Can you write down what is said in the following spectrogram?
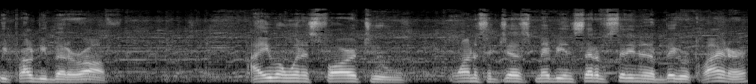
we'd probably be better off. I even went as far to want to suggest maybe instead of sitting in a big recliner,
